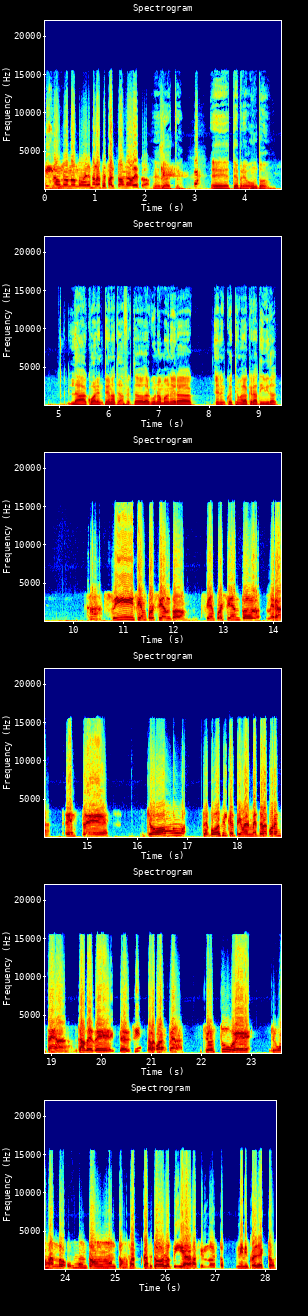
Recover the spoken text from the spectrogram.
sí, no, no, no, no, a ellos no le hace falta nada de eso. Exacto. Eh, te pregunto, ¿la cuarentena te ha afectado de alguna manera en, en cuestión a la creatividad? Sí, 100%, 100%, mira, este, yo te puedo decir que el primer mes de la cuarentena, o sea, de, de, de- sí, de la cuarentena, yo estuve dibujando un montón, un montón, o sea, casi todos los días haciendo estos mini proyectos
